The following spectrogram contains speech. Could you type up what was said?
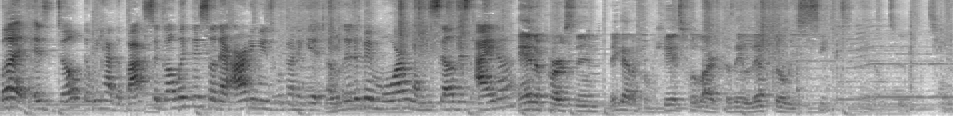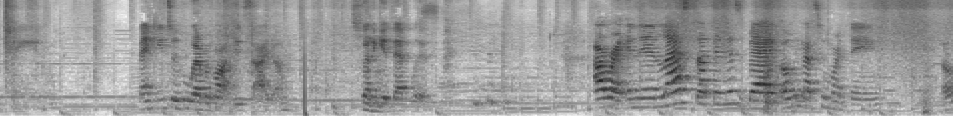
But it's dope that we have the box to go with it, so that already means we're gonna get a little bit more when we sell this item. And the person, they got it from Kids Foot Locker because they left the receipt in them too. Ching, ching. Thank you to whoever bought this item. Gonna get that list. All right, and then last up in this bag, oh, we got two more things. Oh,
